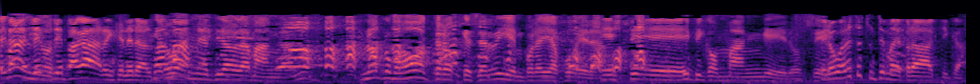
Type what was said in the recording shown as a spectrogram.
de, años. de pagar en general. pero Jamás bueno. me ha tirado la manga. No, no como otros que se ríen por ahí afuera. Este- Típicos mangueros, sí. Pero bueno, esto es un tema de práctica.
